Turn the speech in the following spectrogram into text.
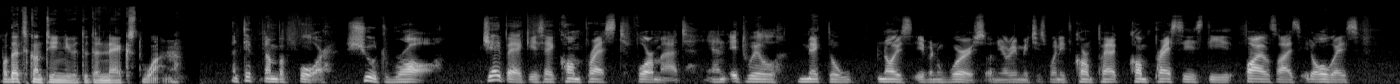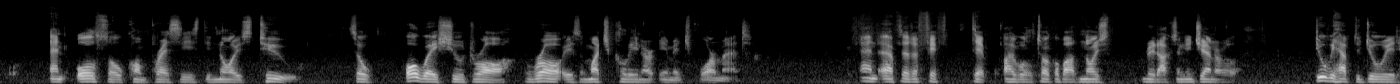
But let's continue to the next one. And tip number four, shoot raw. JPEG is a compressed format and it will make the noise even worse on your images. When it comp compresses the file size, it always and also compresses the noise too. So always shoot RAW. RAW is a much cleaner image format. And after the fifth tip, I will talk about noise reduction in general. Do we have to do it?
